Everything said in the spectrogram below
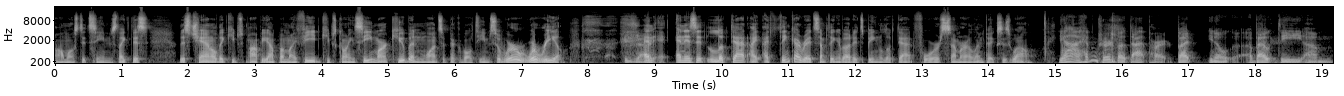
almost. It seems like this this channel that keeps popping up on my feed keeps going. See, Mark Cuban wants a pickleball team, so we're we're real. Exactly. And and is it looked at? I, I think I read something about it's being looked at for Summer Olympics as well. Yeah, I haven't heard about that part, but you know about the, um,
